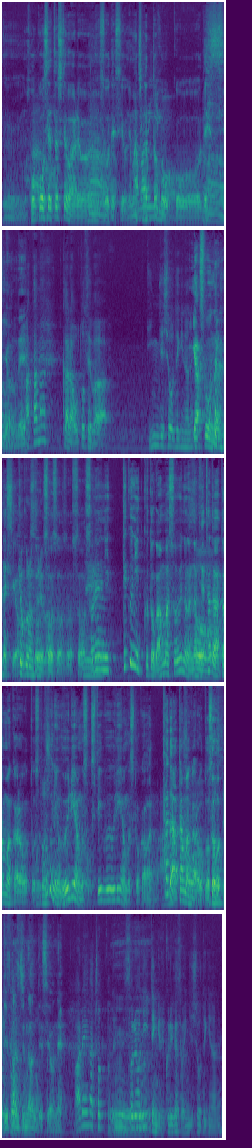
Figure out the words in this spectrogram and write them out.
うん、方向性としてはあれはうんそうですよね。間違った方向ですよね。うん。頭から落とせばいいんでしょう的なね。いやそうなんですよ。極論すればそうそうそうそう。でそれにテクニックとかあんまそういうのがなくてただ頭から落とす。特にウィリアムススティーブ・ウィリアムスとかうんはただ頭から落とそうっていう感じなんですよね。あれがちょっとね、うん。それを2.9で繰り返せばいいんでしょう的なね。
